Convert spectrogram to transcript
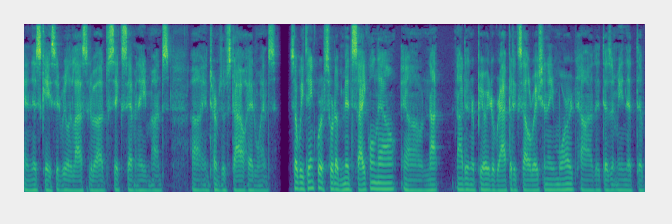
And in this case, it really lasted about six, seven, eight months uh, in terms of style headwinds. So we think we're sort of mid cycle now, uh, not not in a period of rapid acceleration anymore. Uh, that doesn't mean that the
